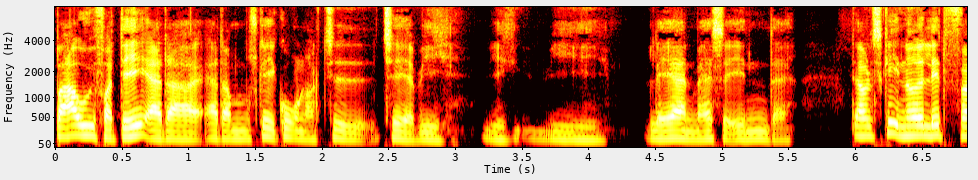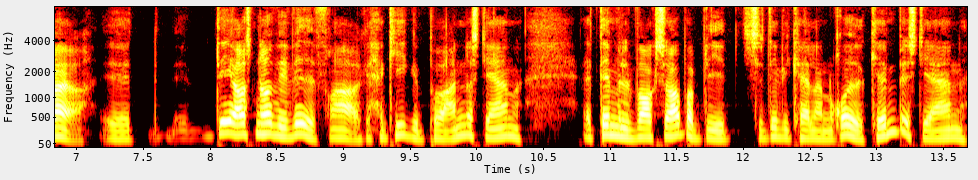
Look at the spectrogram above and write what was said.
bare ud fra det er der, er der måske god nok tid til, at vi, vi, vi lærer en masse inden da. Der vil ske noget lidt før. Det er også noget, vi ved fra at have kigget på andre stjerner, at den vil vokse op og blive til det, vi kalder en rød kæmpe stjerne.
